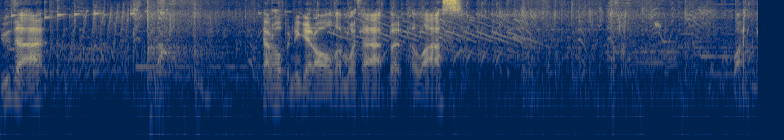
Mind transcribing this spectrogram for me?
Do that. Of hoping to get all of them with that, but alas. Come on.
